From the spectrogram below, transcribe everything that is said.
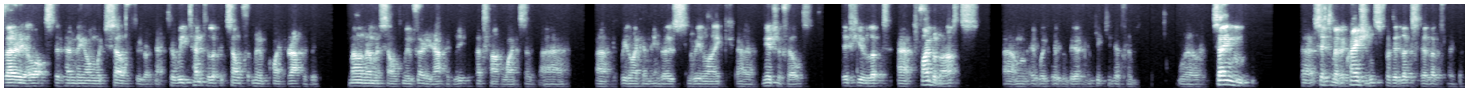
vary a lot depending on which cells we look at. So we tend to look at cells that move quite rapidly. Melanoma cells move very rapidly. That's part of why so, uh, uh, we like amoebas, we like uh, neutrophils. If you looked at fibroblasts, um, it, would, it would be a completely different world. Same uh, system of equations, but it looks, it looks different.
